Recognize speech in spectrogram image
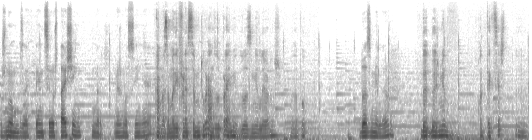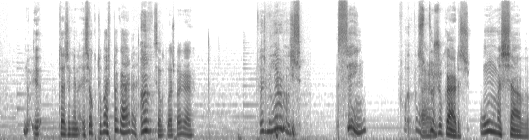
Os números é que têm de ser os tais 5, mas mesmo assim é Ah, mas é uma diferença muito grande do prémio. 12 mil euros, dá pouco. 12 mil euros. 2 mil. Quanto é que disseste? Não, eu- Estás a enganar. Isso é o que tu vais pagar. Ah, Isso é o que tu vais pagar. 2 mil euros! Isso- Sim. Foda-se. Se Claro. tu jogares uma chave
